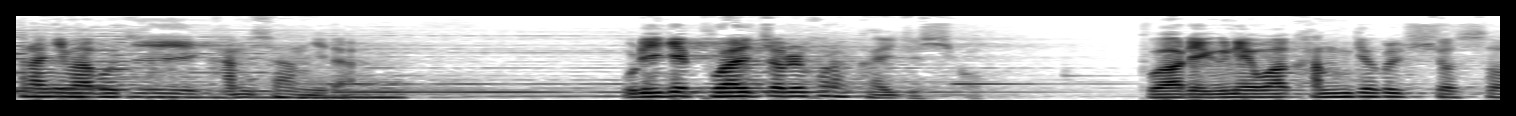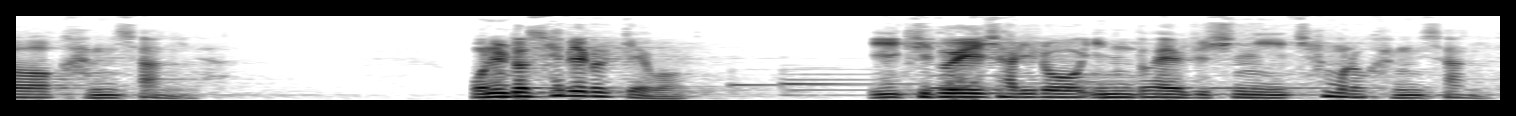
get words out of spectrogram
하나님 아버지 감사합니다. 우리에게 부활절을 허락하여 주시고 부활의 은혜와 감격을 주셔서 감사합니다. 오늘도 새벽을 깨워 이 기도의 자리로 인도하여 주시니 참으로 감사합니다.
